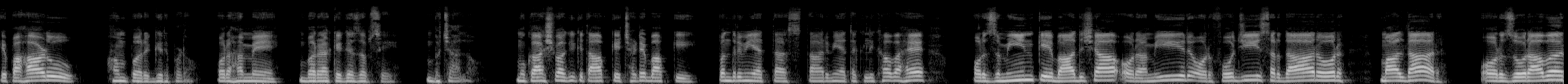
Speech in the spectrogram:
کہ پہاڑوں ہم پر گر پڑو اور ہمیں برا کے گزب سے بچا لو۔ مکاشوا کی کتاب کے چھٹے باپ کی پندرہویں ستارویں تک لکھا ہوا ہے، اور زمین کے بادشاہ اور امیر اور فوجی سردار اور مالدار اور زوراور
